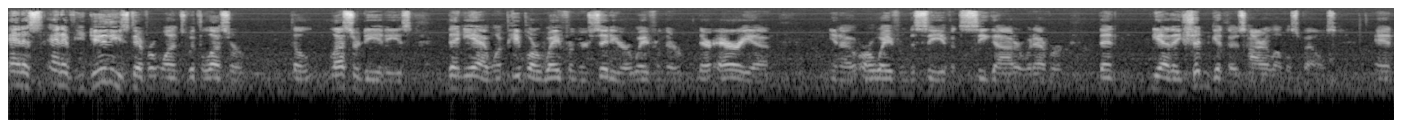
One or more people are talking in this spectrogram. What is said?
and it's, and if you do these different ones with the lesser the lesser deities, then yeah, when people are away from their city or away from their their area, you know, or away from the sea, if it's a sea god or whatever, then yeah, they shouldn't get those higher level spells, and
